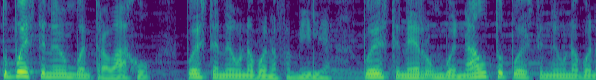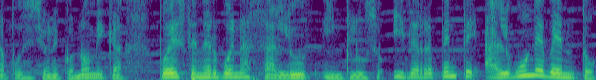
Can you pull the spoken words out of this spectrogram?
Tú puedes tener un buen trabajo, puedes tener una buena familia, puedes tener un buen auto, puedes tener una buena posición económica, puedes tener buena salud incluso, y de repente algún evento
